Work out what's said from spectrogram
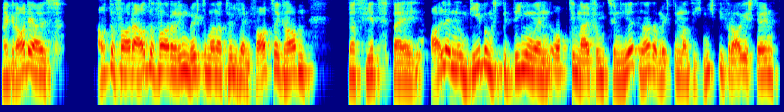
Weil gerade als Autofahrer, Autofahrerin möchte man natürlich ein Fahrzeug haben, das jetzt bei allen Umgebungsbedingungen optimal funktioniert. Na, da möchte man sich nicht die Frage stellen,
